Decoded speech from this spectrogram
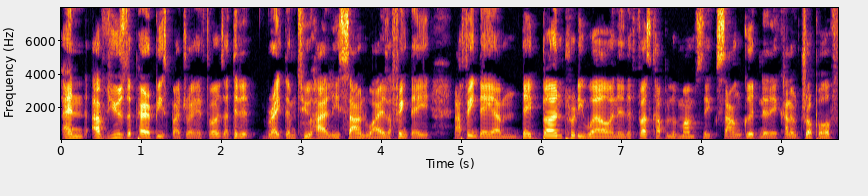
And I've used a pair of Beats by Dre headphones. I didn't rate them too highly sound wise. I think they, I think they, um, they burn pretty well. And in the first couple of months, they sound good, and then they kind of drop off.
